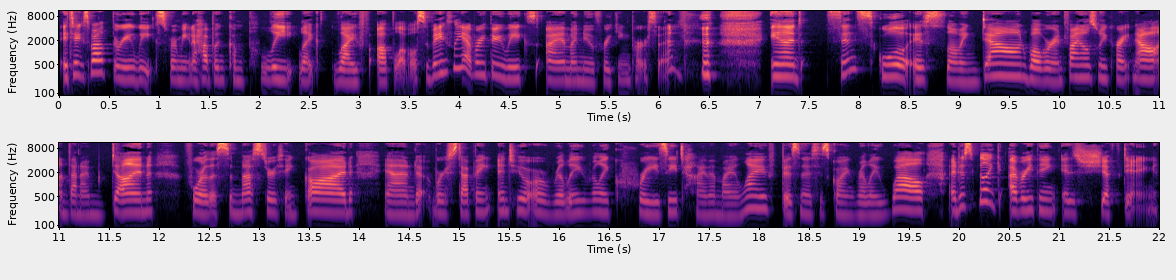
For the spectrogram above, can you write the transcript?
it takes about three weeks for me to have a complete like life up level. So basically, every three weeks, I am a new freaking person. and since school is slowing down, well, we're in finals week right now, and then I'm done for the semester, thank God. And we're stepping into a really, really crazy time in my life. Business is going really well. I just feel like everything is shifting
